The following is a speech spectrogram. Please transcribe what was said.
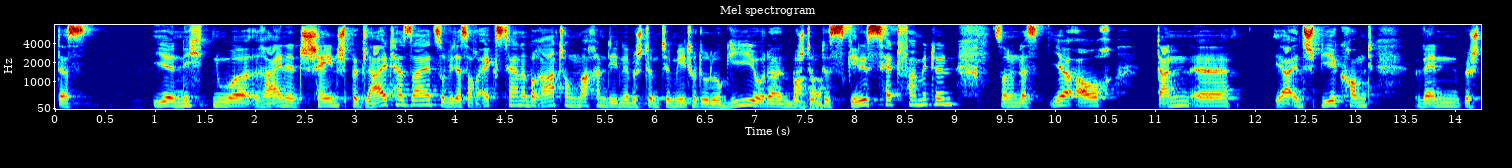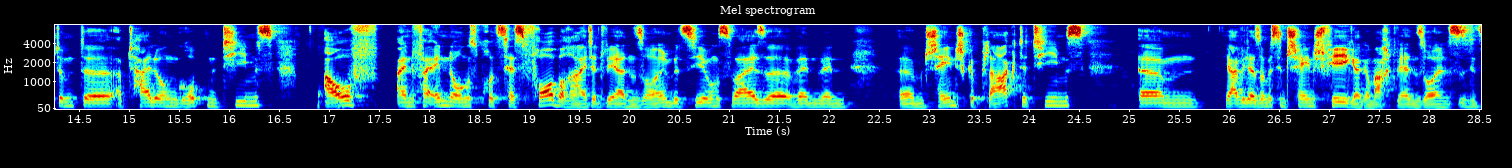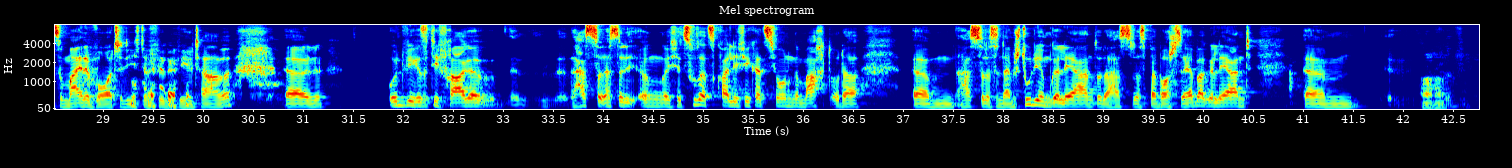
dass ihr nicht nur reine Change-Begleiter seid, so wie das auch externe Beratungen machen, die eine bestimmte Methodologie oder ein bestimmtes Aha. Skillset vermitteln, sondern dass ihr auch dann äh, ja ins Spiel kommt, wenn bestimmte Abteilungen, Gruppen, Teams auf einen Veränderungsprozess vorbereitet werden sollen, beziehungsweise wenn, wenn ähm, Change geplagte Teams ähm, ja wieder so ein bisschen change-fähiger gemacht werden sollen. Das sind jetzt so meine Worte, die ich dafür gewählt habe. Äh, und wie gesagt, die Frage, äh, hast du, hast du irgendwelche Zusatzqualifikationen gemacht oder ähm, hast du das in deinem Studium gelernt oder hast du das bei Bosch selber gelernt? Ähm,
